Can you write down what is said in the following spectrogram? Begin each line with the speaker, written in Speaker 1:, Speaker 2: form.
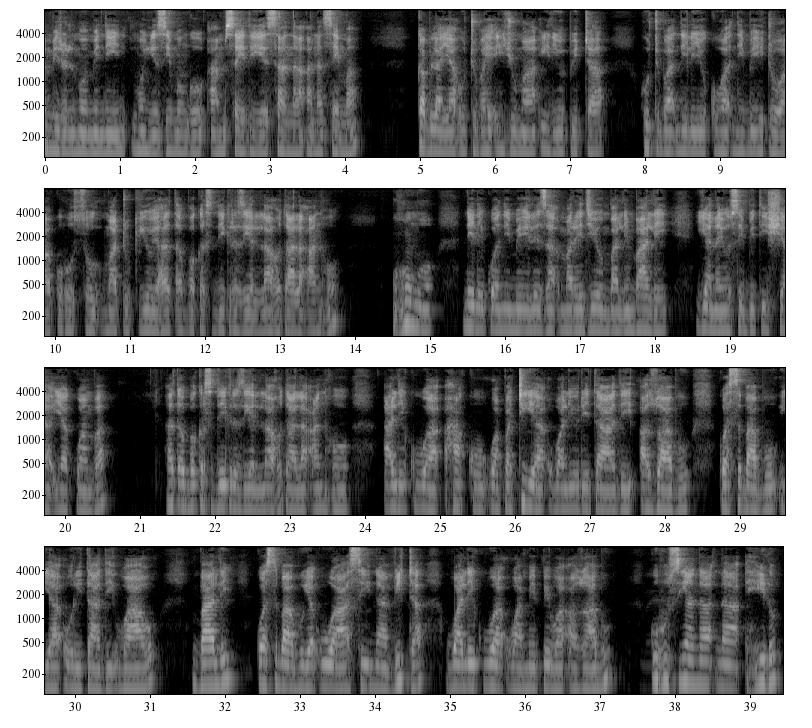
Speaker 1: Amirulmuminin mwenyezi mungu amsaidie sana anasema kabla ya hutuba ya ijumaa iliyopita hutuba niliyokuwa nimeitoa kuhusu matukio ya harat abubakar sidik raziallahu taala anhu humo nilikuwa nimeeleza marejeo mbalimbali yanayothibitisha ya kwamba hata abubakar sidik raziallahu taala anhu alikuwa hakuwapatia walioritadhi adhabu kwa sababu ya uritadhi wao bali kwa sababu ya uasi na vita walikuwa wamepewa adhabu. Kuhusiana na hilo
